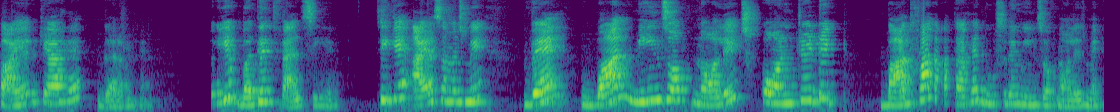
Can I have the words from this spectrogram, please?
फायर क्या है? गर्म है। तो ये बधित फैलसी है। ठीक है? आया समझ में? When one means of knowledge contradict बाधा लाता है दूसरे मीन्स ऑफ़ नॉलेज में।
